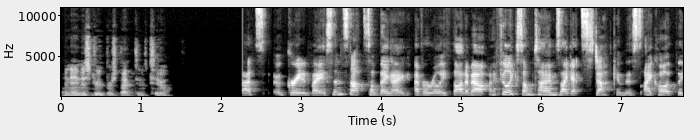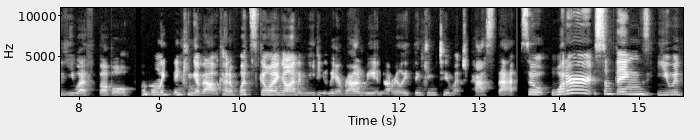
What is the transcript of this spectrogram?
an industry perspective too. That's great advice. And it's not something I ever really thought about. I feel like sometimes I get stuck in this, I call it the UF bubble. I'm only thinking about kind of what's going on immediately around me and not really thinking too much past that. So, what are some things you would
